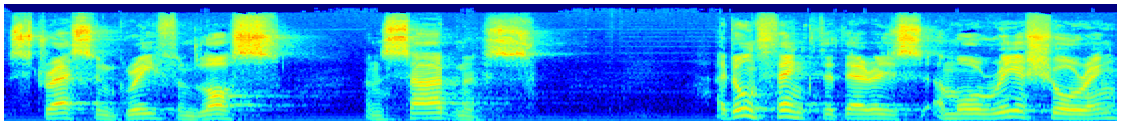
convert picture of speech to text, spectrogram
stress and grief and loss and sadness, I don't think that there is a more reassuring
